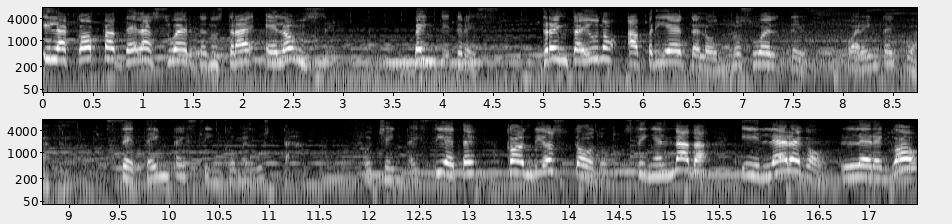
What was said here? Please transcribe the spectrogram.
Y la copa de la suerte nos trae el 11, 23, 31, apriételo, no lo suelte, 44, 75 me gusta, 87, con Dios todo, sin el nada y let it go, let it go,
